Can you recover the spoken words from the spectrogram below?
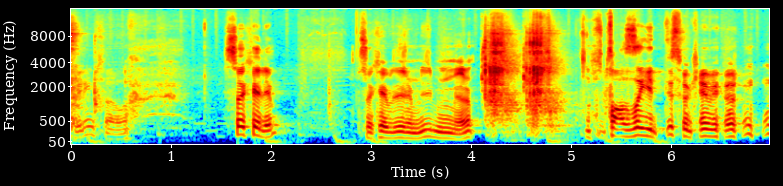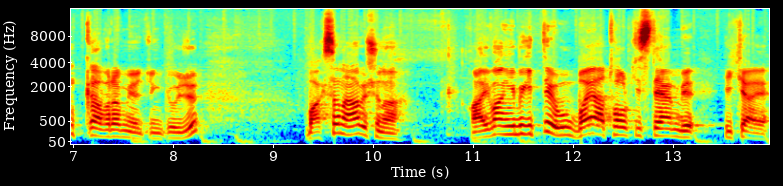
Vereyim sana bunu. Sökelim. Sökebilir miyiz bilmiyorum. Fazla gitti sökemiyorum. Kavramıyor çünkü ucu. Baksana abi şuna. Hayvan gibi gitti ve bu bayağı tork isteyen bir hikaye.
